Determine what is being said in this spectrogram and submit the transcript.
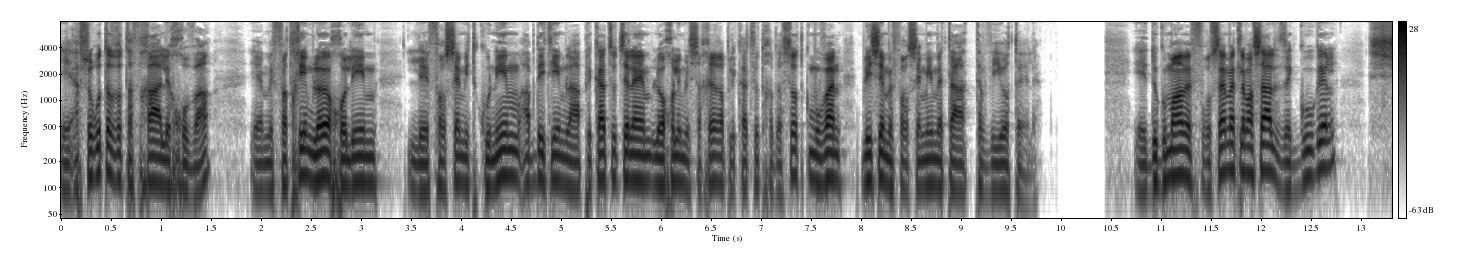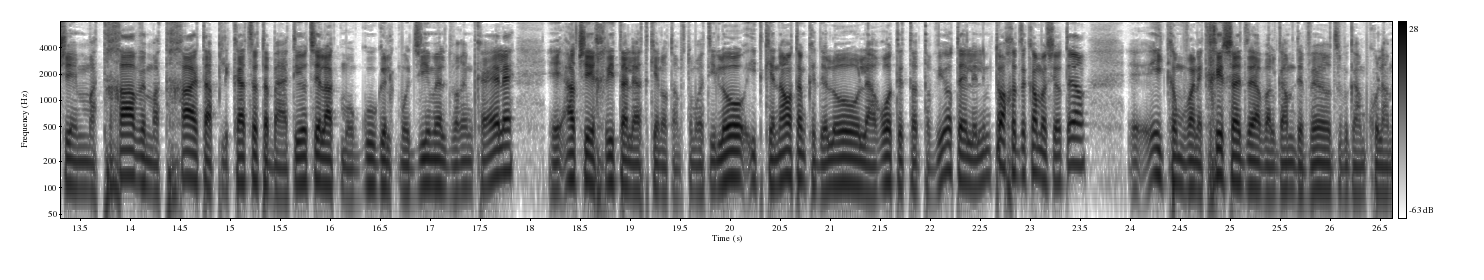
אה, האפשרות הזאת הפכה לחובה, אה, המפתחים לא יכולים לפרשם עדכונים, אפדייטים לאפליקציות שלהם, לא יכולים לשחרר אפליקציות חדשות כמובן, בלי שהם מפרשמים את התוויות האלה. דוגמה מפורסמת למשל זה גוגל, שמתחה ומתחה את האפליקציות הבעייתיות שלה כמו גוגל כמו ג'ימל דברים כאלה אה, עד שהיא החליטה לעדכן אותם. זאת אומרת היא לא עדכנה אותם כדי לא להראות את התוויות האלה למתוח את זה כמה שיותר. אה, היא כמובן הכחישה את זה אבל גם ורדס וגם כולם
